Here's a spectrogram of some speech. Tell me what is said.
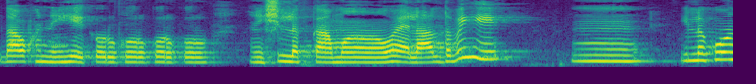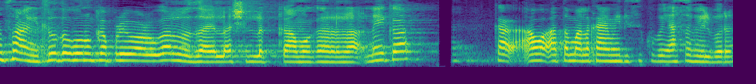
दवाखाने हे करू करू करू करू. आणि शिल्लक काम व्हायला आलं तर बाई हे. हिला कोण सांगितलं होतं करून कपडे वाळू घालला जायला शिल्लक कामं करायला? नाही का? का अहो, आता मला काय माहिती खूप असं होईल बरं.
